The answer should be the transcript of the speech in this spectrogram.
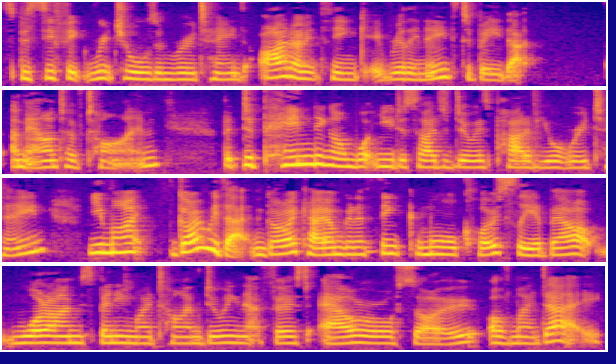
specific rituals and routines, I don't think it really needs to be that amount of time. But depending on what you decide to do as part of your routine, you might go with that and go, okay, I'm going to think more closely about what I'm spending my time doing that first hour or so of my day.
